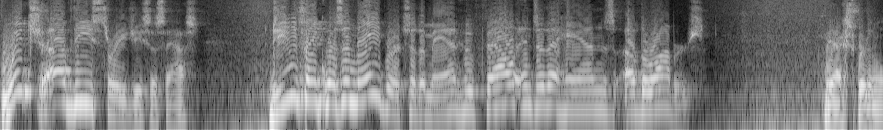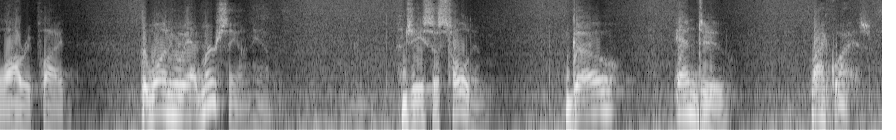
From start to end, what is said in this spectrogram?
Which of these three, Jesus asked, do you think was a neighbor to the man who fell into the hands of the robbers? The expert in the law replied, The one who had mercy on him. And Jesus told him, Go and do likewise.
